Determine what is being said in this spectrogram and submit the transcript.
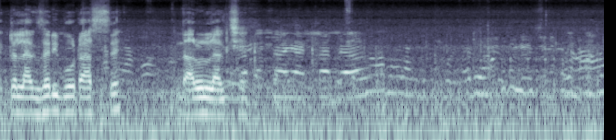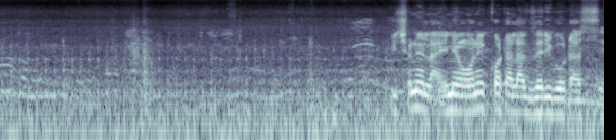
একটা লাক্সারি বোট আসছে। দারুণ লাগছে তাই একটা দাও পিছনে লাইনে অনেক কটা লাক্সারি বোট আসছে।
